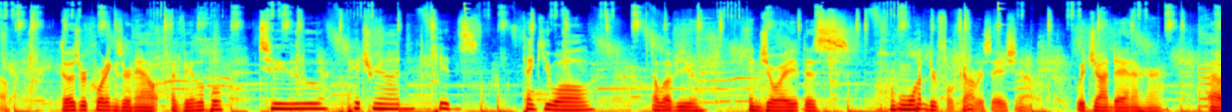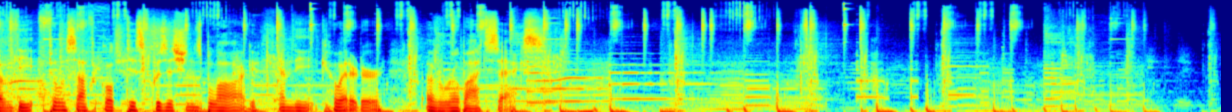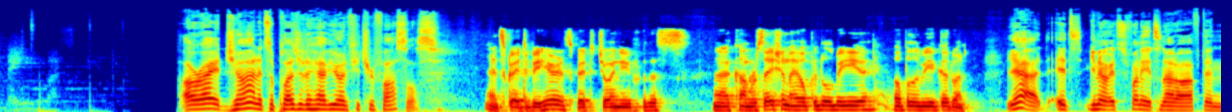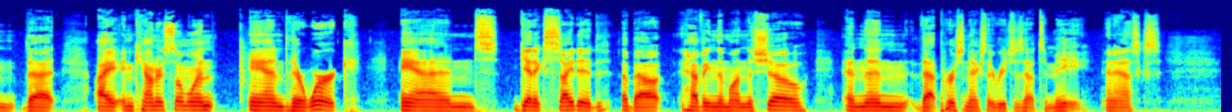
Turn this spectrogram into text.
those recordings are now available to Patreon kids. Thank you all. I love you. Enjoy this wonderful conversation with John Danaher of the Philosophical Disquisitions blog and the co editor of Robot Sex. All right, John, it's a pleasure to have you on Future Fossils. It's great to be here. It's great to join you for this uh, conversation. I hope it'll be uh, hope it'll be a good one. Yeah, it's you know it's funny. It's not often that I encounter someone and their work and get excited about having them on the show, and then that person actually reaches out to me and asks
